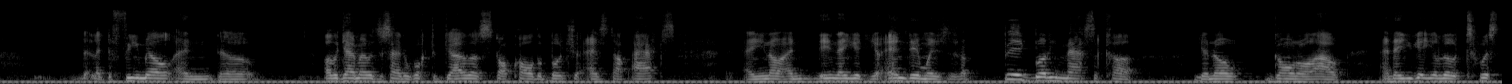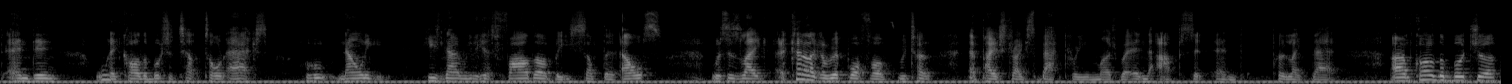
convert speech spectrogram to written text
like the female and the other gang members, decide to work together, stop Karl the Butcher and stop Axe. And you know, and then you get your ending when it's a big bloody massacre, you know, going all out and then you get your little twist ending when Karl the Butcher t- told Axe, who not only he's not really his father, but he's something else, which is like kind of like a rip off of Return Empire Strikes Back, pretty much, but in the opposite end, put it like that. Um, Karl the Butcher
